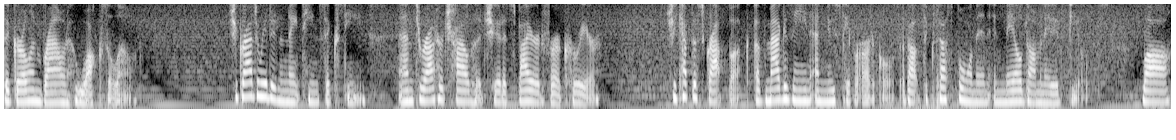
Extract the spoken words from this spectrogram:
the girl in brown who walks alone. She graduated in 1916 and throughout her childhood, she had aspired for a career. She kept a scrapbook of magazine and newspaper articles about successful women in male dominated fields law,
